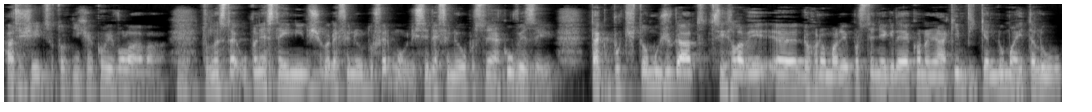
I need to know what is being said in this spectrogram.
a řeší, co to v nich jako vyvolává. Hmm. Tohle je úplně stejný, když jako definují tu firmu. Když si definují prostě nějakou vizi, tak buď to můžu dát tři hlavy eh, dohromady prostě někde jako na nějakým víkendu majitelů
